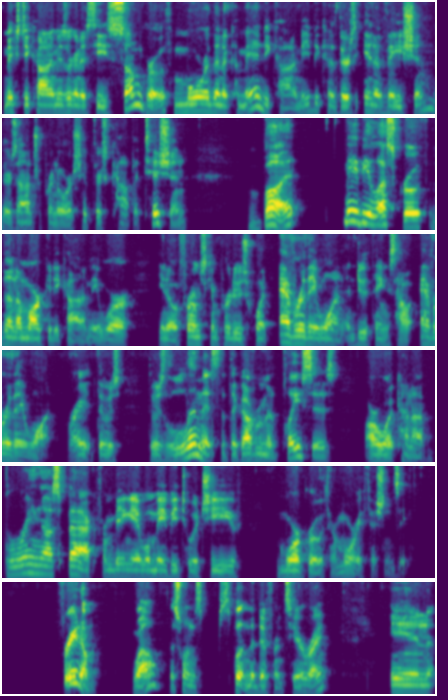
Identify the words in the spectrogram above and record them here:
mixed economies are going to see some growth more than a command economy because there's innovation, there's entrepreneurship, there's competition, but maybe less growth than a market economy where you know firms can produce whatever they want and do things however they want, right? Those those limits that the government places are what kind of bring us back from being able maybe to achieve more growth or more efficiency. Freedom. Well, this one's splitting the difference here, right? In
